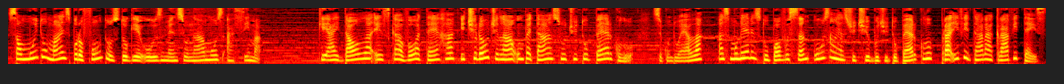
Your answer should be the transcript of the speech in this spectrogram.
são muito mais profundos do que os mencionamos acima. Que a Idaula escavou a terra e tirou de lá um pedaço de tubérculo Segundo ela, as mulheres do povo San usam este tipo de tubérculo para evitar a gravidez.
